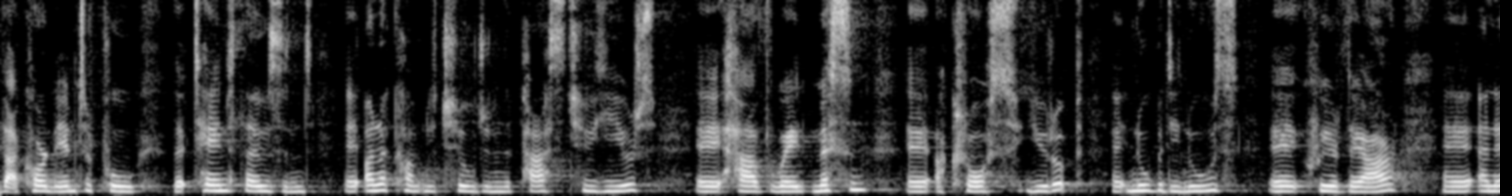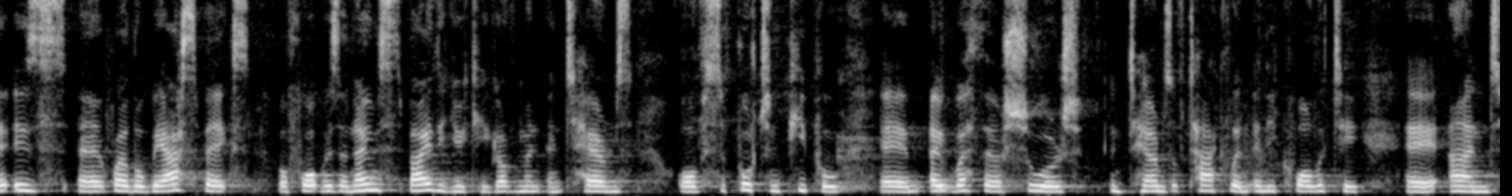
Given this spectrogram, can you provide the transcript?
that according to Interpol that 10,000 uh, unaccompanied children in the past two years Eh, have went missing eh, across Europe. Eh, nobody knows where they are. and it is, while there'll be aspects of what was announced by the UK government in terms of supporting people um, out with their shores in terms of tackling inequality and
